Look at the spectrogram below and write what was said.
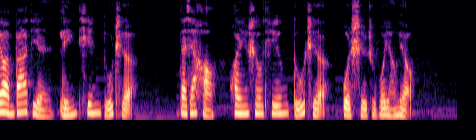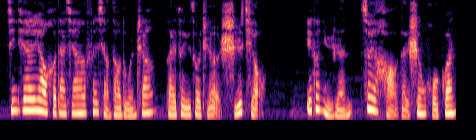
每晚八点，聆听读者。大家好，欢迎收听《读者》，我是主播杨柳。今天要和大家分享到的文章来自于作者十九，一个女人最好的生活观。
